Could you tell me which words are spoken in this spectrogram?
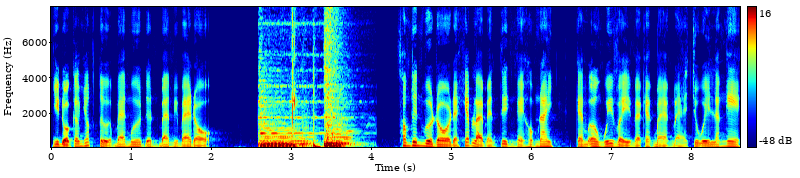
nhiệt độ cao nhất từ 30 đến 33 độ. Thông tin vừa rồi đã khép lại bản tin ngày hôm nay. Cảm ơn quý vị và các bạn đã chú ý lắng nghe.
